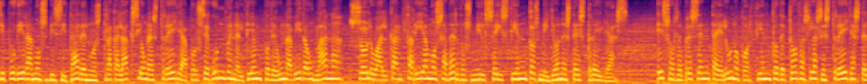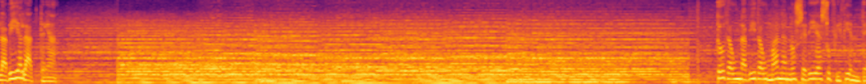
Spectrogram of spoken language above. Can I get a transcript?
si pudiéramos visitar en nuestra galaxia una estrella por segundo en el tiempo de una vida humana, solo alcanzaríamos a ver 2.600 millones de estrellas. Eso representa el 1% de todas las estrellas de la Vía Láctea. Toda una vida humana no sería suficiente,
